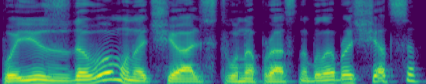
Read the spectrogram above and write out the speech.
Поездовому начальству напрасно было обращаться,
